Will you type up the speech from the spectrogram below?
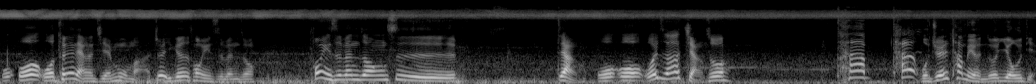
我我我推荐两个节目嘛，就一个是通勤十分钟。通勤十分钟是这样，我我我一直要讲说，他他，我觉得他们有很多优点，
